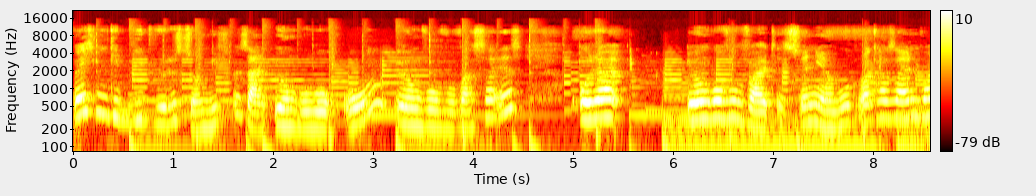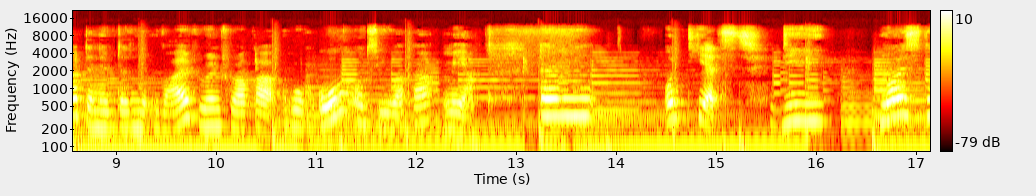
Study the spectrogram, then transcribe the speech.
welchem Gebiet würdest du am liebsten sein? Irgendwo hoch oben, irgendwo wo Wasser ist oder irgendwo wo Wald ist. Wenn ihr Woodwalker sein wollt, dann nehmt das mit dem Wald, Windwalker hoch oben und Seawalker mehr. Ähm, und jetzt die neueste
